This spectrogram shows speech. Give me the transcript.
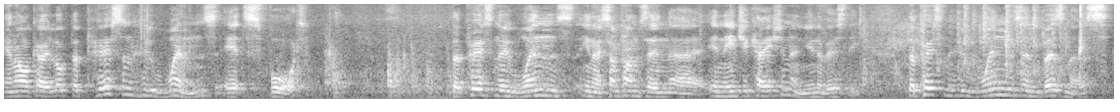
And I'll go, look, the person who wins at sport, the person who wins, you know, sometimes in, uh, in education and university, the person who wins in business,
